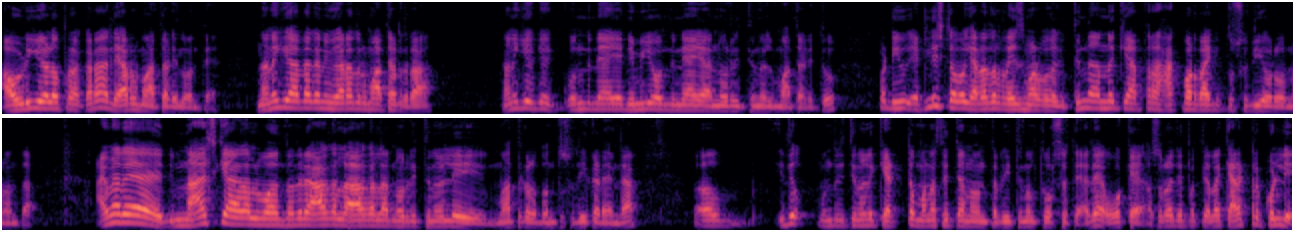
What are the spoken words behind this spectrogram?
ಆ ಹುಡುಗಿ ಹೇಳೋ ಪ್ರಕಾರ ಅಲ್ಲಿ ಯಾರೂ ಮಾತಾಡಿಲ್ವಂತೆ. ನನಗೆ ಆದಾಗ ನೀವು ಯಾರಾದರೂ ಮಾತಾಡಿದ್ರಾ? ನನಗೆ ಒಂದು ನ್ಯಾಯ, ನಿಮಗೆ ಒಂದು ನ್ಯಾಯ ಅನ್ನೋ ರೀತಿಯಲ್ಲಿ ಮಾತಾಡಿತ್ತು. ಬಟ್ ಇವು ಅಟ್ಲೀಸ್ಟ್ ಅವಾಗ ಯಾರಾದರೂ ರೈಸ್ ಮಾಡ್ಬೋದಾಗಿತ್ತು. ತಿನ್ನ ಅನ್ನಕ್ಕೆ ಆ ಥರ ಹಾಕ್ಬಾರ್ದಾಗಿತ್ತು ಸುದಿ ಅವರು ಅಂತ ಆಮೇಲೆ ನಿಮ್ಮ ನಾಚಿಕೆ ಆಗಲ್ವಾ ಅಂತಂದರೆ ಆಗಲ್ಲ ಆಗಲ್ಲ ಅನ್ನೋ ರೀತಿಯಲ್ಲಿ ಮಾತುಗಳು ಬಂತು ಸುದ್ದಿ ಕಡೆಯಿಂದ. ಇದು ಒಂದು ರೀತಿಯಲ್ಲಿ ಕೆಟ್ಟ ಮನಸ್ಥಿತಿ ಅನ್ನೋಂಥ ರೀತಿಯಲ್ಲಿ ತೋರಿಸುತ್ತೆ. ಅದೇ ಓಕೆ ಅಸುರಾಧಿಪತಿ ಎಲ್ಲ ಕ್ಯಾರೆಕ್ಟರ್ ಕೊಳ್ಳಿ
